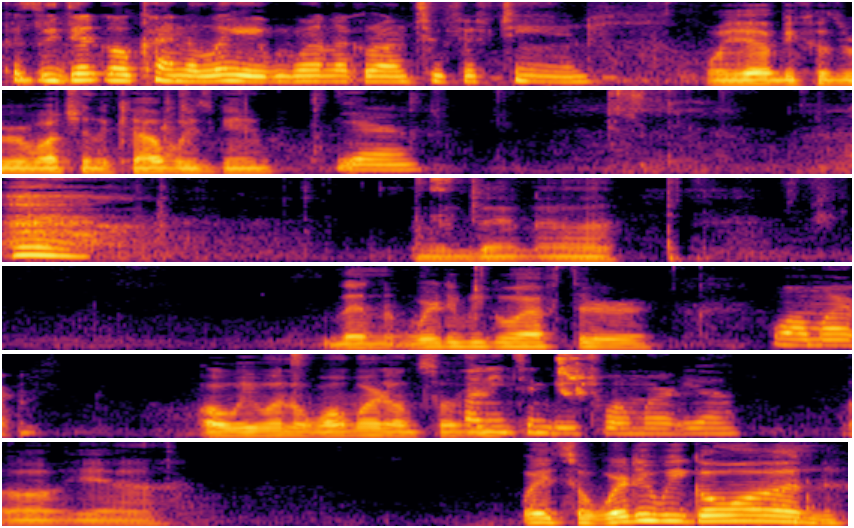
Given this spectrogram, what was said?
Cause we did go kind of late. We went like around two fifteen. Well, yeah, because we were watching the Cowboys game. Yeah. And then, uh. Then, where did we go after? Walmart, Oh, we went to Walmart on Sunday? Huntington Beach, Walmart. Yeah. Oh, yeah. Wait, so where did we go on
